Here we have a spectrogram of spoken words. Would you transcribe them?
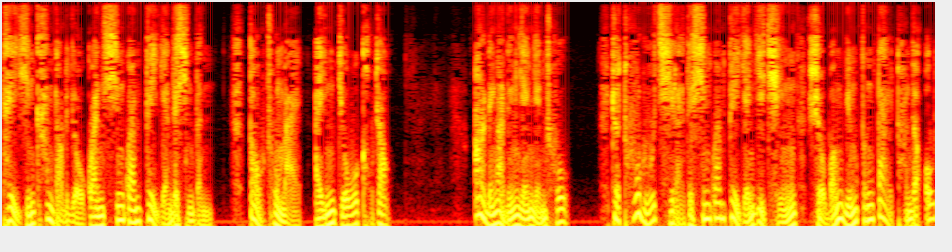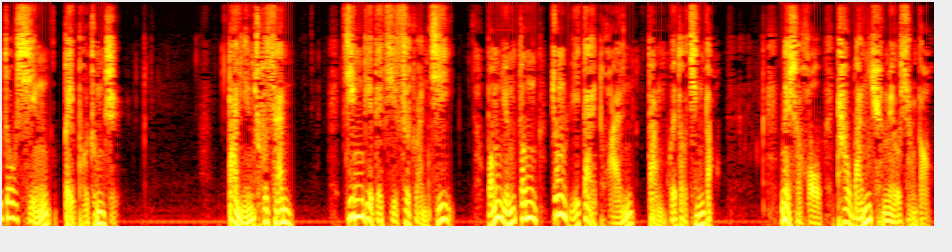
他已经看到了有关新冠肺炎的新闻，到处买 N95 口罩。二零二零年年初，这突如其来的新冠肺炎疫情使王云峰带团的欧洲行被迫终止。大年初三。经历了几次转机，王云峰终于带团返回到青岛。那时候他完全没有想到，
